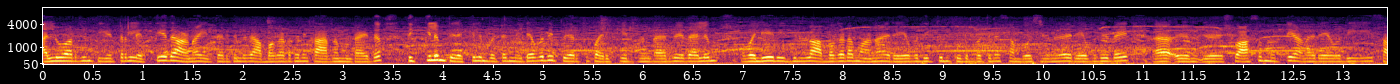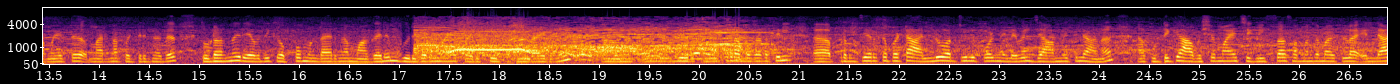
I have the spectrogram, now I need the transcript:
അല്ലു അർജുൻ തിയേറ്ററിൽ എത്തിയതാണ് ഇത്തരത്തിലൊരു അപകടത്തിന് കാരണമുണ്ടായത്. തിക്കിലും തിരക്കിലും പെട്ട് നിരവധി പേർക്ക് പരിക്കേറ്റിട്ടുണ്ടായിരുന്നു. ഏതായാലും വലിയ രീതിയിലുള്ള അപകടമാണ് രേവതിക്കും കുടുംബത്തിനും സംഭവിച്ചിരുന്നത്. രേവതിയുടെ ശ്വാസം മുട്ടിയാണ് രേവതി ഈ സമയത്ത് മരണപ്പെട്ടിരുന്നത്. തുടർന്ന് രേവതിക്കൊപ്പം ഉണ്ടായിരുന്ന മകനും ഗുരുതരമായി പരിക്കേറ്റിട്ടുണ്ടായിരുന്നു. ഈ ഒരു തിയേറ്റർ അപകടത്തിൽ പ്രതി ചേർക്കപ്പെട്ട അല്ലു അർജുൻ ഇപ്പോൾ നിലവിൽ ജാമ്യത്തിലാണ്. കുട്ടിക്ക് ആവശ്യമായ ചികിത്സാ സംബന്ധമായിട്ടുള്ള എല്ലാ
